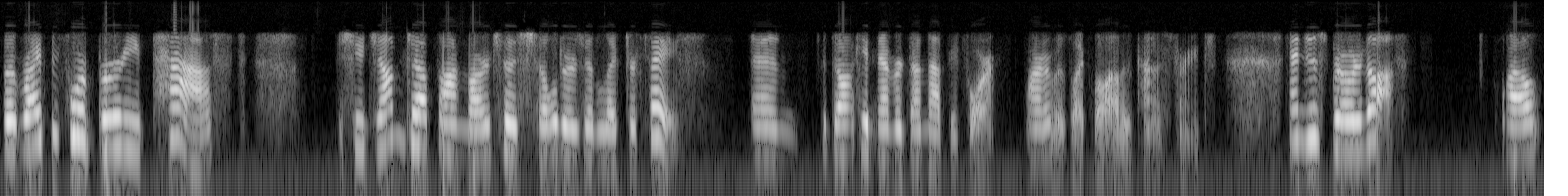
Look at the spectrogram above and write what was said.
But right before Birdie passed, she jumped up on Marta's shoulders and licked her face. And the dog had never done that before. Marta was like, well, that was kind of strange. And just wrote it off. Well,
